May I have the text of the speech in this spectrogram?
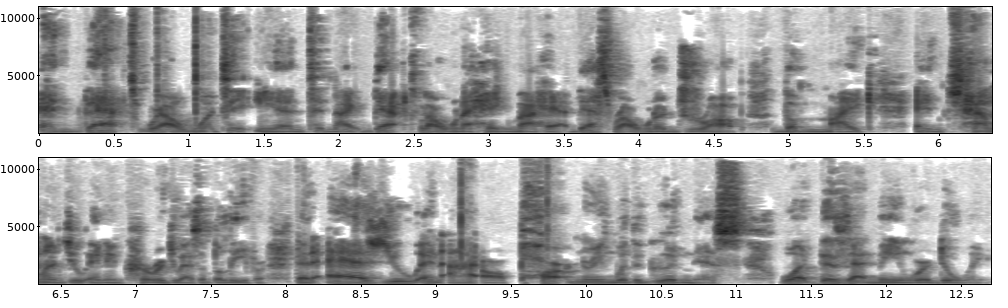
And that's where I want to end tonight. That's what I want to hang my hat. That's where I want to drop the mic and challenge you and encourage you as a believer that as you and I are partnering with the goodness, what does that mean we're doing?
